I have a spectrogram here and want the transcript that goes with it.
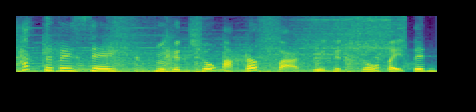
HTVC, truyền hình số mặt đất và truyền hình số vệ tinh.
